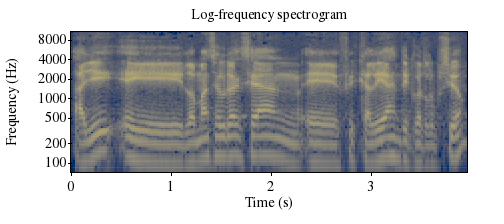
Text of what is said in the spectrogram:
allí y lo más seguro es que sean eh, fiscalías anticorrupción.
